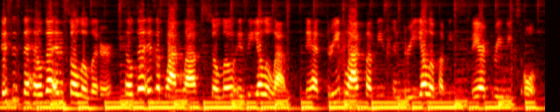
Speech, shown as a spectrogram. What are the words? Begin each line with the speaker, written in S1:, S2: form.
S1: This is the Hilda and Solo litter. Hilda is a black lab, Solo is a yellow lab. They had three black puppies and three yellow puppies. They are three weeks old.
